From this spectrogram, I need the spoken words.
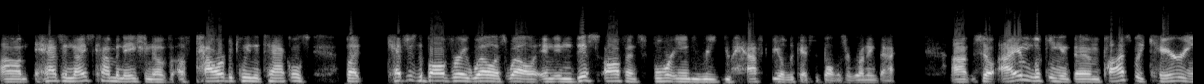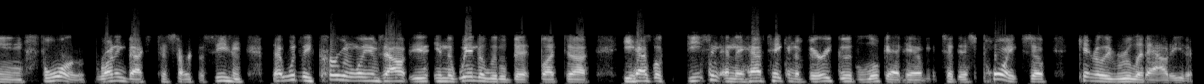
Um, has a nice combination of, of power between the tackles, but catches the ball very well as well. And in this offense for Andy Reid, you have to be able to catch the ball as a running back. Um, so I am looking at them possibly carrying four running backs to start the season. That would leave Kerwynn Williams out in, in the wind a little bit, but uh, he has looked decent, and they have taken a very good look at him to this point. So can't really rule it out either.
